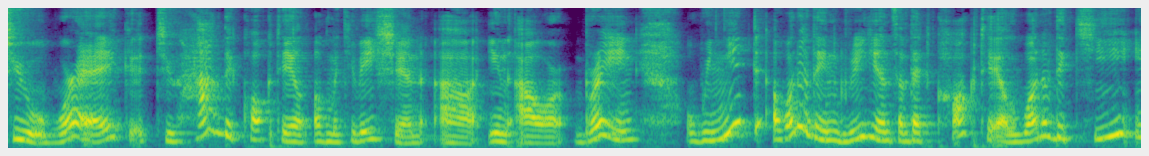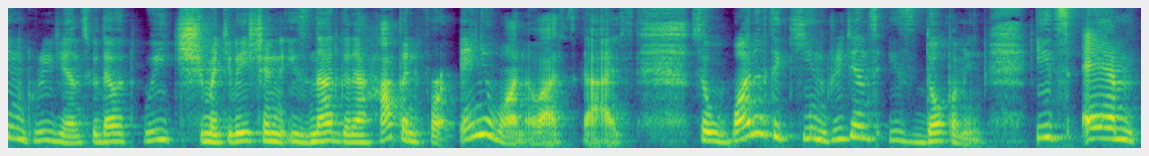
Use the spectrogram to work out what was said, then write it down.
to work, to have the cocktail of motivation uh, in our brain, we need one of the ingredients of that cocktail, one of the key ingredients without which motivation is not going to happen for any one of us, guys. So one of the key ingredients is dopamine. It's a um,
